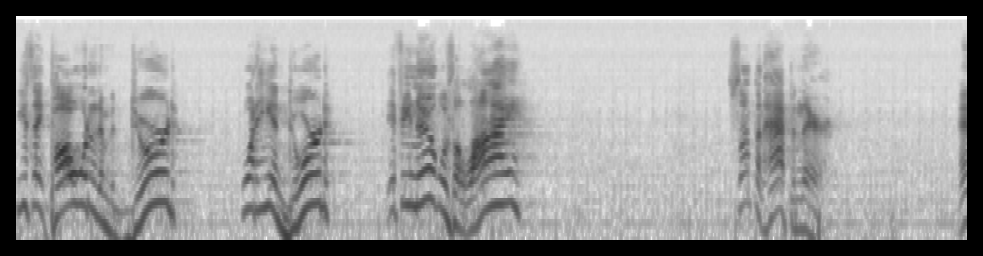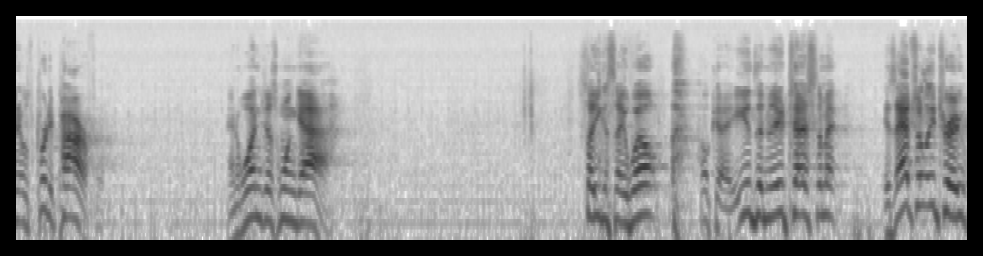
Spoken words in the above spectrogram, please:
You think Paul would have endured what he endured if he knew it was a lie? Something happened there. And it was pretty powerful. And it wasn't just one guy. So you can say, well, okay, either the New Testament is absolutely true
